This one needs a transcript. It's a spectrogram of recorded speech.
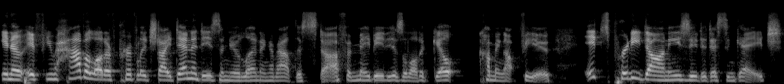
you know, if you have a lot of privileged identities and you're learning about this stuff, and maybe there's a lot of guilt coming up for you, it's pretty darn easy to disengage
